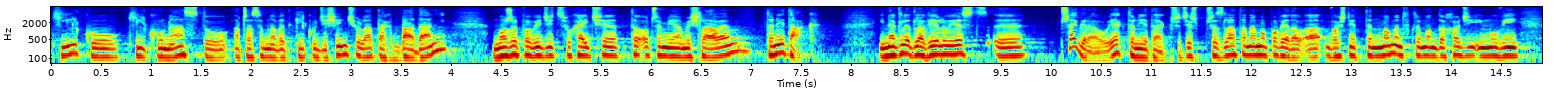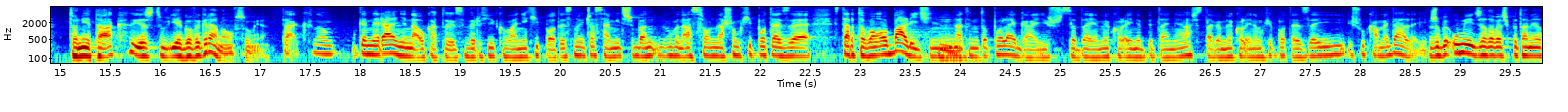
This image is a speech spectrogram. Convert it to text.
kilku, kilkunastu, a czasem nawet kilkudziesięciu latach badań może powiedzieć: Słuchajcie, to o czym ja myślałem, to nie tak. I nagle dla wielu jest y, przegrał. Jak to nie tak? Przecież przez lata nam opowiadał, a właśnie ten moment, w którym on dochodzi i mówi, to nie tak, jest jego wygraną w sumie. Tak, no generalnie nauka to jest weryfikowanie hipotez, no i czasami trzeba naszą, naszą hipotezę startową obalić i hmm. na tym to polega. Już zadajemy kolejne pytania, stawiamy kolejną hipotezę i, i szukamy dalej. Żeby umieć zadawać pytania,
